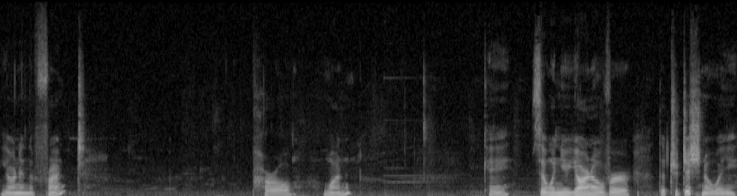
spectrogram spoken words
Yarn in the front. Purl one. Okay. So when you yarn over the traditional way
